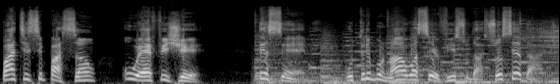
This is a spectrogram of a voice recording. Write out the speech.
participação UFG. TCM, o Tribunal a Serviço da Sociedade.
